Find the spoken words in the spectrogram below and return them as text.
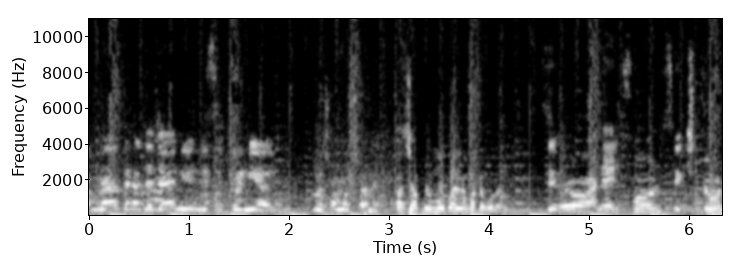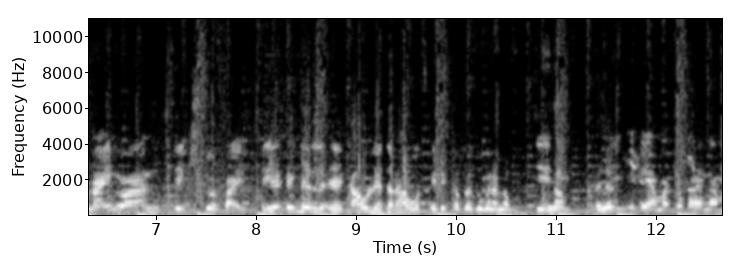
আমরা দেখা যায় যায় রিসিভ করে নিয়ে আসব। কোনো সমস্যা নেই। আচ্ছা আপনার মোবাইল নাম্বারটা বলেন। Zero one eight four six two nine one six two five. এই যে কাউ লেদার হাউস এটি আপনার দোকানের নাম। নাম তাই না? এটাই আমার দোকানের নাম।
